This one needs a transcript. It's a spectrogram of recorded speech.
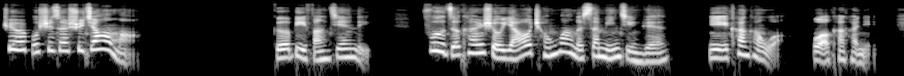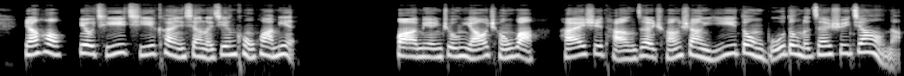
这儿不是在睡觉吗？隔壁房间里。负责看守姚成旺的三名警员，你看看我，我看看你，然后又齐齐看向了监控画面。画面中，姚成旺还是躺在床上一动不动的在睡觉呢？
